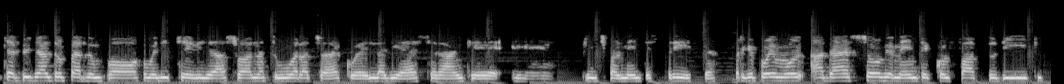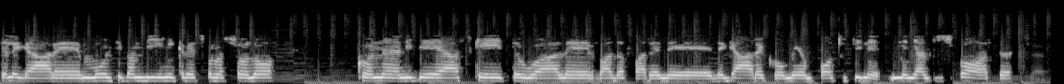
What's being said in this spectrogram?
cioè più che altro perde un po', come dicevi, della sua natura, cioè quella di essere anche eh, principalmente street. Perché poi adesso, ovviamente, col fatto di tutte le gare, molti bambini crescono solo con l'idea skate uguale vado a fare le, le gare come un po' tutti ne, negli altri sport. Certo.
